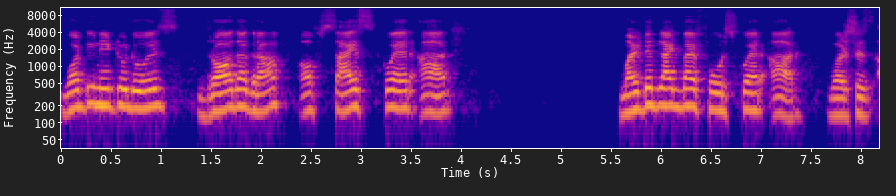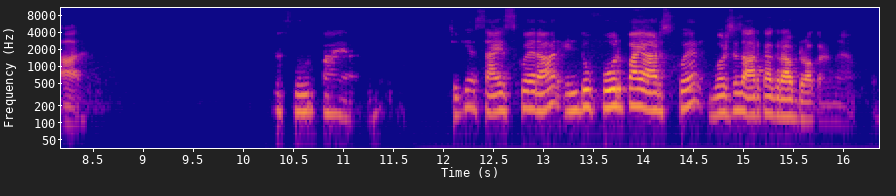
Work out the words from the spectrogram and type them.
what you need to do is draw the graph of psi square r multiplied by 4 square r versus r. ठीक है? Psi square r into four pi r square versus r का ग्राफ ड्रॉ करना है आपको।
